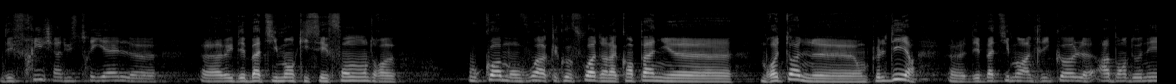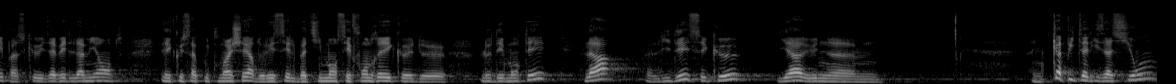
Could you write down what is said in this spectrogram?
des friches industrielles euh, euh, avec des bâtiments qui s'effondrent, ou comme on voit quelquefois dans la campagne bretonne, euh, on peut le dire, euh, des bâtiments agricoles abandonnés parce qu'ils avaient de l'amiante et que ça coûte moins cher de laisser le bâtiment s'effondrer que de le démonter. Là, l'idée, c'est qu'il y a une, euh, capitalisation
